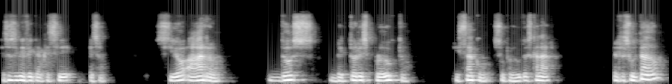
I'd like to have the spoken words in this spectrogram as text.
eso significa que si, eso, si yo agarro dos vectores producto y saco su producto escalar, el resultado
